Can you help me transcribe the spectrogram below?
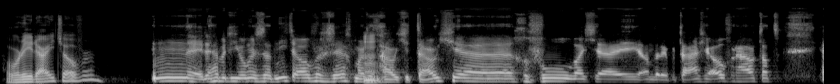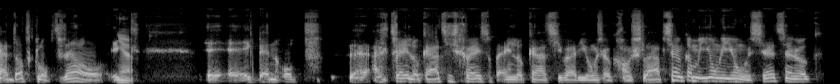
Hoorde je daar iets over? Nee, daar hebben die jongens dat niet over gezegd. Maar Hm. dat houtje touwtje eh, gevoel wat jij aan de reportage overhoudt, dat, ja, dat klopt wel. Ik, Ja. eh, ik ben op eigenlijk twee locaties geweest. Op één locatie waar die jongens ook gewoon slapen. Het zijn ook allemaal jonge jongens. Hè. Het zijn ook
